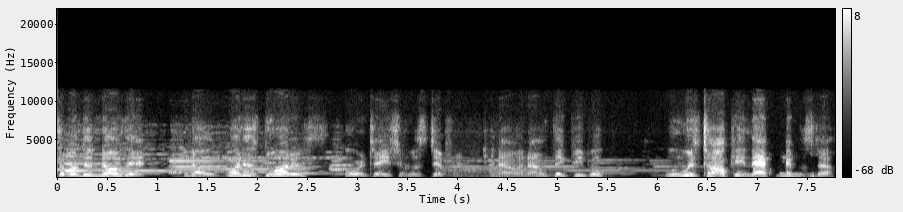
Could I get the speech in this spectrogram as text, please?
some of them didn't know that, you know, one of his daughter's orientation was different, you know, and I don't think people, when we was talking that type of stuff,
